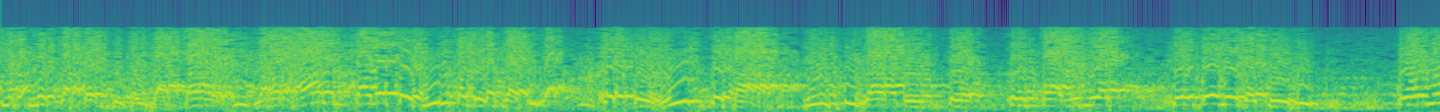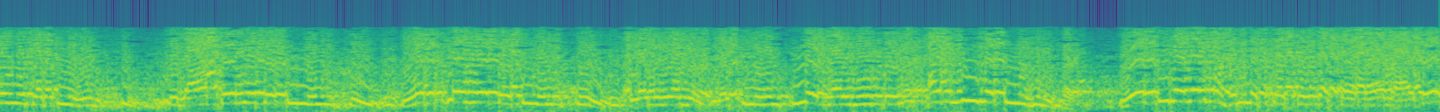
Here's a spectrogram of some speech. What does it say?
مسلم کا خوف نکل جاتا ہے بہرحال پہلے تو کا جو رکھا دیا تو ہند کے بعد دوسری بات تو انسانیت فرقوں میں بچی ہوئی کونے میں بچی ہوئی تھی علاقے میں بچی ہوئی تھی رستے میں بچی ہوئی تھی الگوں میں بچی ہوئی تھی، اور ملوٹوں میں اب بھی بچی ہوئی ہے لیکن اگر ہم مستقبل کا سوال آئے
